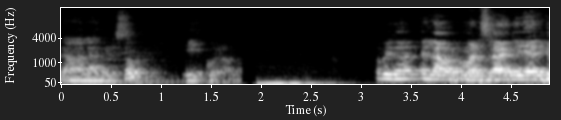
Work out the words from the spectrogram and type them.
നാലാങ്കിൾസും ഈക്വലാണ് അപ്പൊ ഇത് എല്ലാവർക്കും മനസ്സിലായെന്ന് വിചാരിക്കുന്നു.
